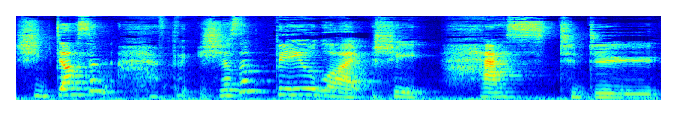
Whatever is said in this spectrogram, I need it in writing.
she doesn't have, she doesn't feel like she has to do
